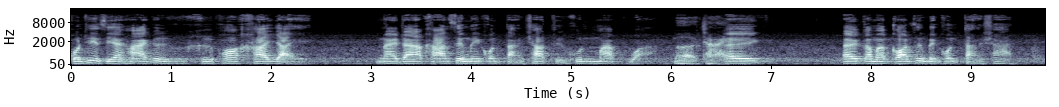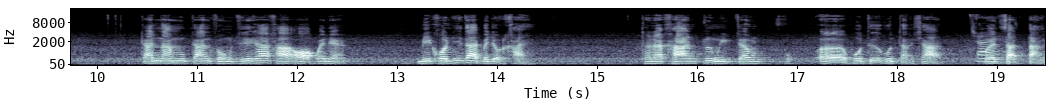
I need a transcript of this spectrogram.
คนที่เสียหายก็คือคือพ่อค้าใหญ่ในธนาคารซึ่งมีคนต่างชาติถือหุ้นมากกว่าเออใช่ไอ้ไอ้กรรมกรซึ่งเป็นคนต่างชาติ การนำการส่งสินค้าขาออกไปเนี่ย มีคนที่ได้ประโยชน์ใครธนาคารซึ่งมีเจ้าเอ่อผู้ถือหุ้นต่างชาติ ใช่ บริษัทต่าง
